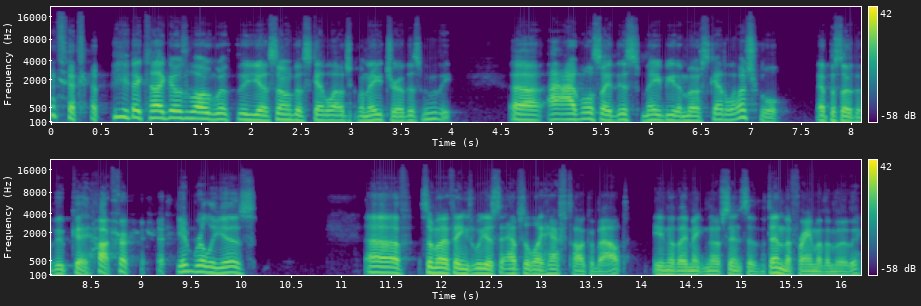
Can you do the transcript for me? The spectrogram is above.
kind of goes along with the uh, some of the scatological nature of this movie. Uh, I, I will say this may be the most scatological episode of UKR. it really is. Uh, some of the things we just absolutely have to talk about, even though they make no sense within the frame of the movie.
